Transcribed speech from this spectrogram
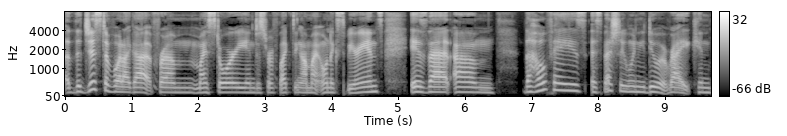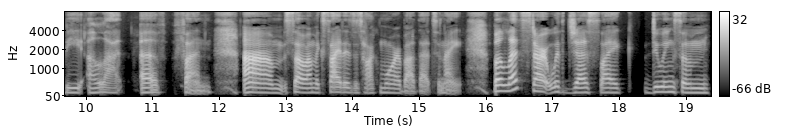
uh, the gist of what I got from my story and just reflecting on my own experience is that um, the hoe phase, especially when you do it right, can be a lot of fun. Um, so I'm excited to talk more about that tonight. But let's start with just like doing some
